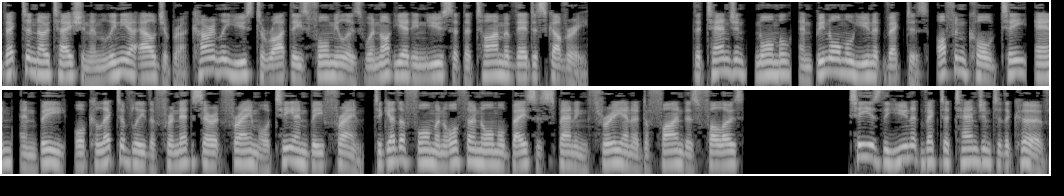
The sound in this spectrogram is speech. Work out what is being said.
Vector notation and linear algebra currently used to write these formulas were not yet in use at the time of their discovery. The tangent, normal, and binormal unit vectors, often called t, n, and b, or collectively the Frenet-Serret frame or TNB frame, together form an orthonormal basis spanning 3 and are defined as follows T is the unit vector tangent to the curve,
